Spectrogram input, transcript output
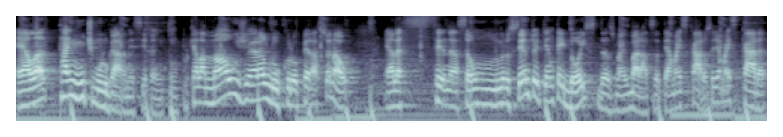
ela está em último lugar nesse ranking, porque ela mal gera lucro operacional. Elas são o número 182 das mais baratas até a mais cara, ou seja, a mais cara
